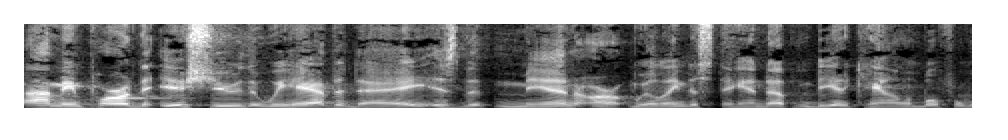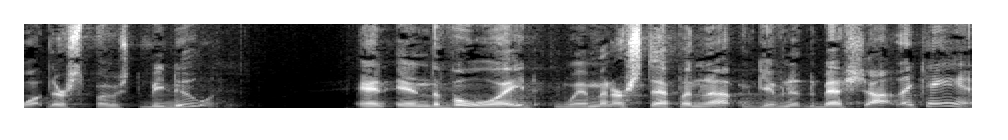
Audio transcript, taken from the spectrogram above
I mean, part of the issue that we have today is that men aren't willing to stand up and be accountable for what they're supposed to be doing. And in the void, women are stepping up and giving it the best shot they can.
